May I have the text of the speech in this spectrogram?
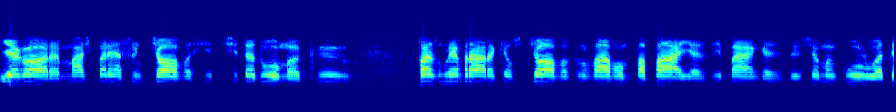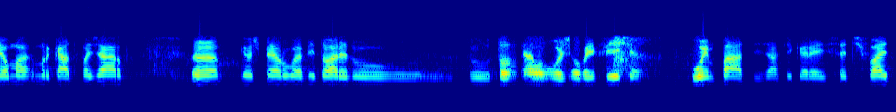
e agora mais parece um Chova Citaduma que faz-me lembrar aqueles Chova que levavam papaias e mangas de Chamanculo até o mercado Fajardo. Uh, eu espero a vitória do, do Tondela hoje ao Benfica. O empate já ficarei satisfeito.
